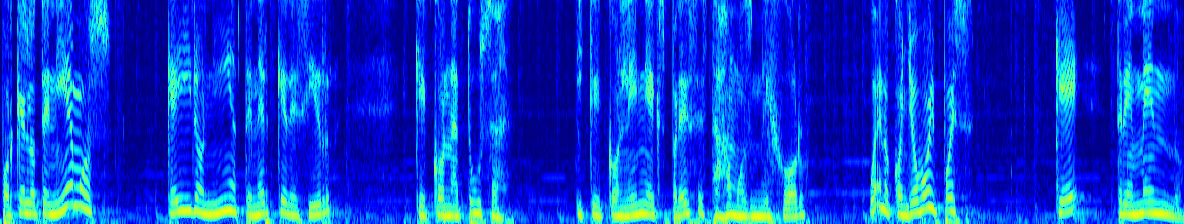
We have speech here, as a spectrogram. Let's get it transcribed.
Porque lo teníamos qué ironía tener que decir que con Atusa y que con Línea Express estábamos mejor. Bueno, con Yo Voy, pues. Qué tremendo.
